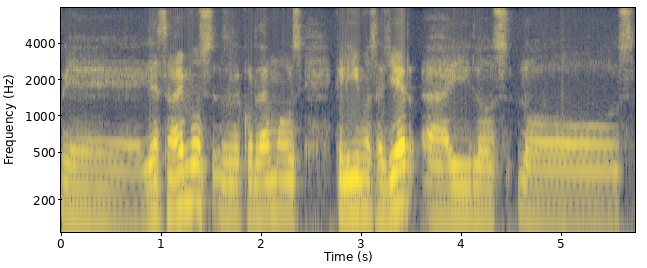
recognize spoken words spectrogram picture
Eh, ya sabemos, recordamos que leímos ayer, hay los, los,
